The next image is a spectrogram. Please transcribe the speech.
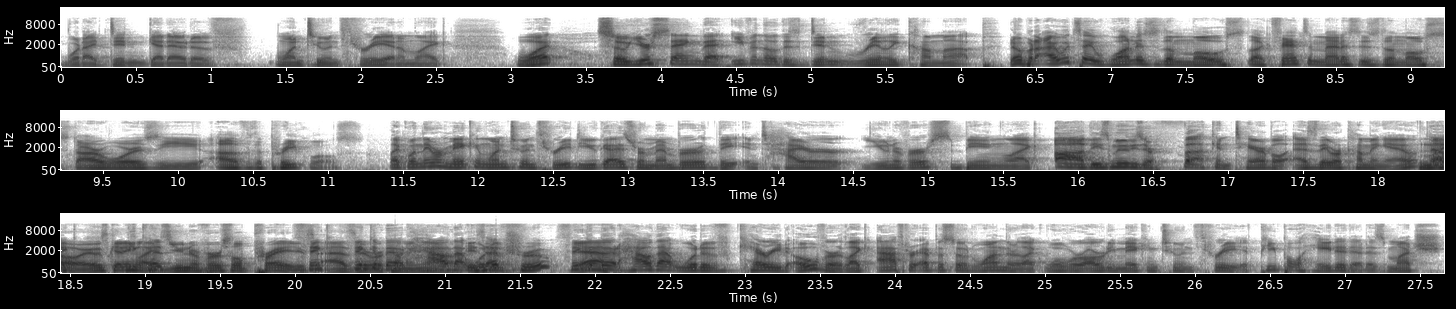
what I didn't get out of 1, 2 and 3." And I'm like, "What?" So you're saying that even though this didn't really come up, no, but I would say one is the most like Phantom Menace is the most Star Warsy of the prequels. Like when they were making 1, 2 and 3, do you guys remember the entire universe being like, "Oh, these movies are fucking terrible" as they were coming out? No, Like, it was getting like universal praise think, as think they were coming how out. that Is would that have true? think Yeah. about how that would have carried over like after episode one they're like well we're already making two and three if people hated it as much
